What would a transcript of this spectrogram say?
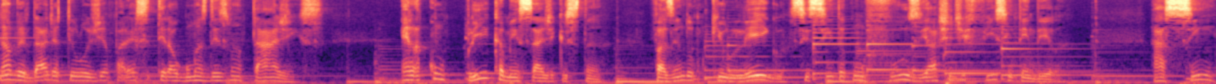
Na verdade, a teologia parece ter algumas desvantagens. Ela complica a mensagem cristã, fazendo com que o leigo se sinta confuso e ache difícil entendê-la. Assim,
